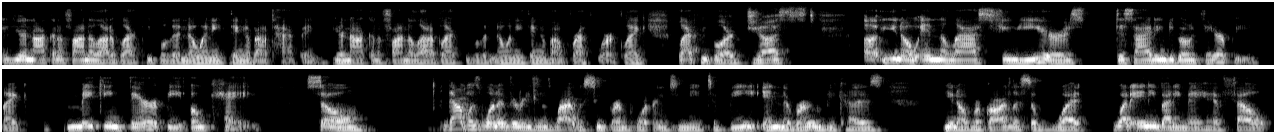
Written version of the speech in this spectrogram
you're not going to find a lot of black people that know anything about tapping. You're not going to find a lot of black people that know anything about breath work. Like black people are just uh, you know in the last few years deciding to go to therapy like making therapy okay. So that was one of the reasons why it was super important to me to be in the room because you know regardless of what what anybody may have felt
